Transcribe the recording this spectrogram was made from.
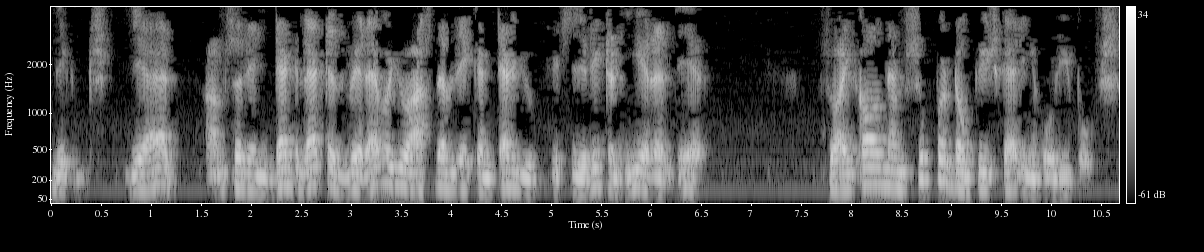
They, they had answer in dead letters. Wherever you ask them, they can tell you. It's written here and there. So I call them super donkeys carrying holy books.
